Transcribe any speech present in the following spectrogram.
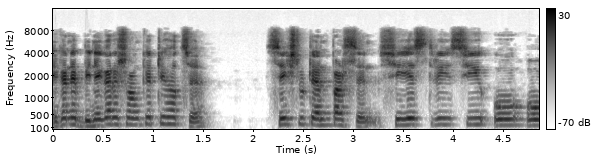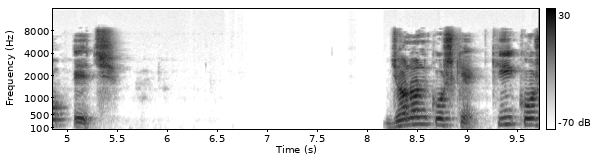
এখানে ভিনেগারের সংকেতটি হচ্ছে six to ten percent CS three COOH জনন কোষকে কি কোষ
